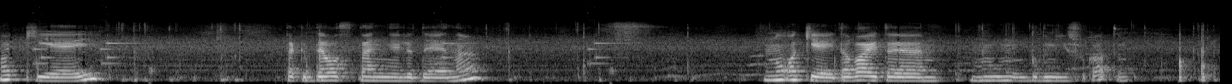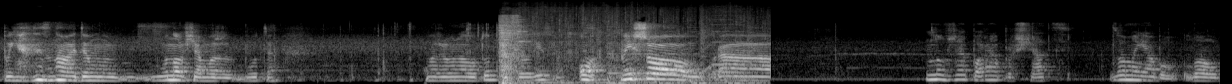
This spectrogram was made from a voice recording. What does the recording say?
Окей. Так, де остання людина? Ну окей, давайте будемо її шукати. Бо я не знаю, де воно. Воно ще може бути. Може воно отут по телевізору? О, знайшов! Ура! Ну вже пора прощатися. З вами я був Лол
